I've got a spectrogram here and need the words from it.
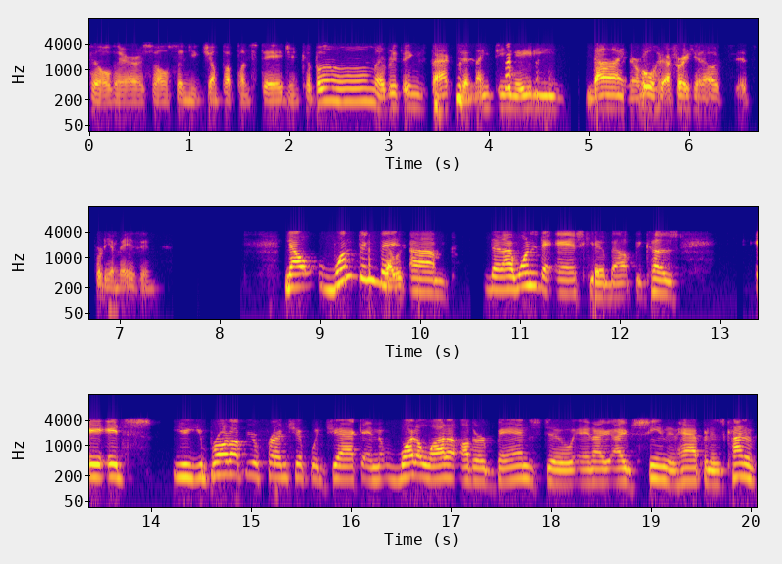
pill. There is all of a sudden you jump up on stage and kaboom, everything's back to 1989 or whatever. You know, it's it's pretty amazing. Now, one thing that That was- um, that I wanted to ask you about because it, it's you you brought up your friendship with Jack and what a lot of other bands do, and I, I've seen it happen is kind of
